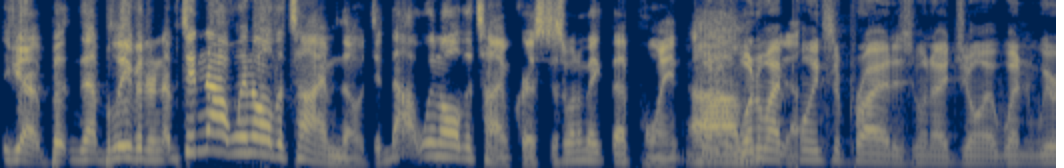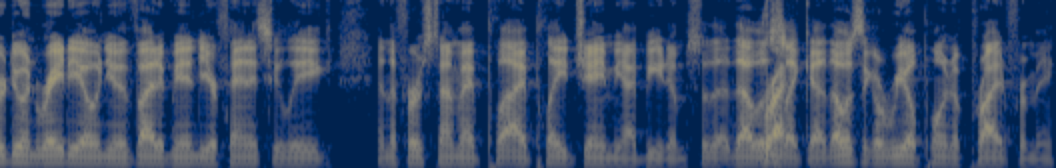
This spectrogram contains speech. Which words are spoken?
yeah, but that, believe it or not, did not win all the time though. Did not win all the time, Chris. Just want to make that point. One, um, one of my points of pride is when I joined when we were doing radio and you invited me into your fantasy league, and the first time I, pl- I played Jamey, I beat him. So that, that was right. like a, that was like a real point of pride for me.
